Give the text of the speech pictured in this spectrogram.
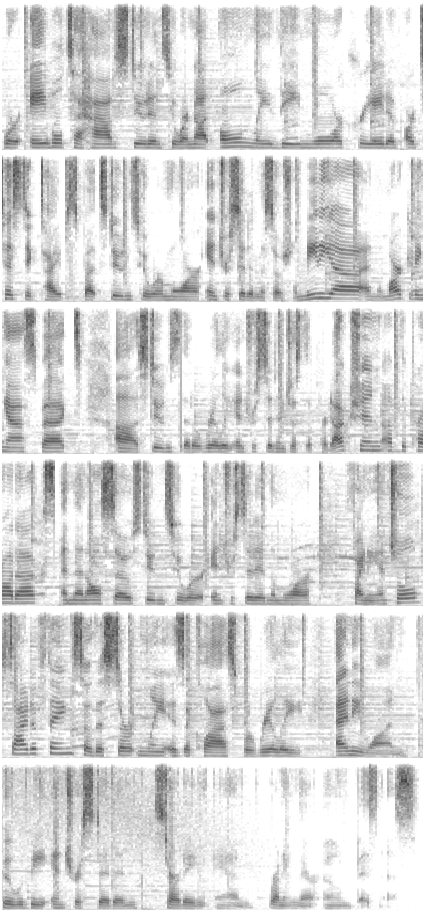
we're able to have students who are not only the more creative, artistic types, but students who are more interested in the social media and the marketing aspect, uh, students that are really interested in just the production of the products, and then also students who are interested in the more financial side of things. So, this certainly is a class for really anyone who would be interested in starting and running their own business.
